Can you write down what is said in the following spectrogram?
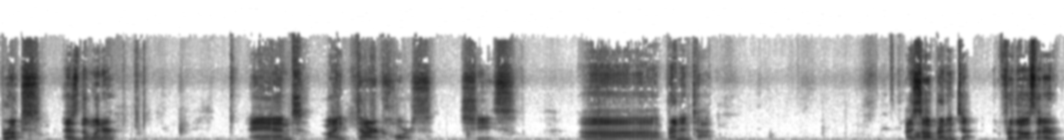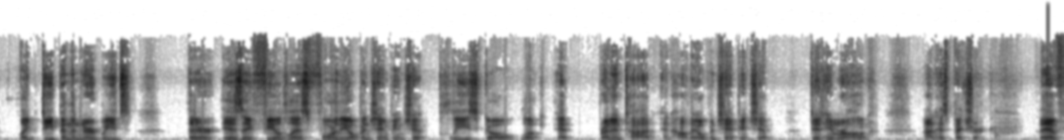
Brooks as the winner. And my dark horse, jeez, uh, Brendan Todd. I Love saw it. Brendan Todd. For those that are like deep in the nerd weeds, there is a field list for the Open Championship. Please go look at Brendan Todd and how the Open Championship did him wrong on his picture. They have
